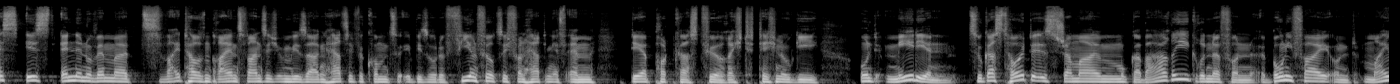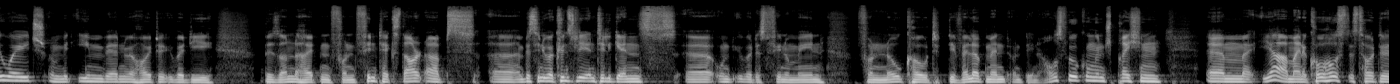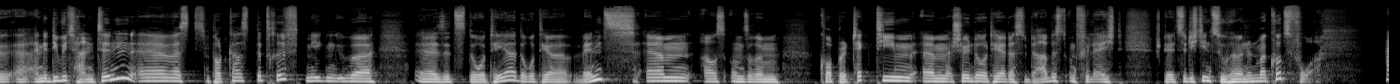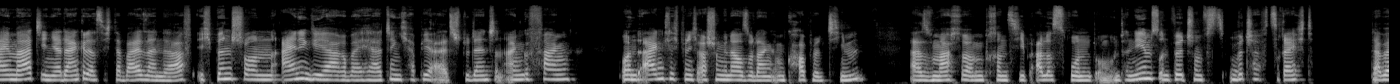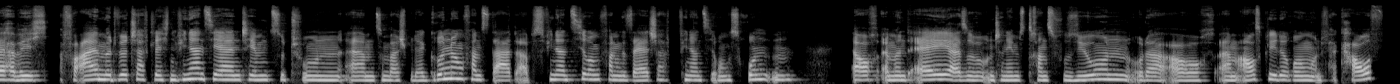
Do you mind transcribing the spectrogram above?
Es ist Ende November 2023 und wir sagen herzlich willkommen zur Episode 44 von Herting FM, der Podcast für Recht, Technologie und Medien. Zu Gast heute ist Jamal Mukabari, Gründer von Bonify und MyWage und mit ihm werden wir heute über die Besonderheiten von Fintech-Startups, äh, ein bisschen über künstliche Intelligenz äh, und über das Phänomen von No-Code-Development und den Auswirkungen sprechen. Ähm, ja, meine Co-Host ist heute äh, eine Debütantin, äh, was diesen Podcast betrifft. Mir gegenüber äh, sitzt Dorothea, Dorothea Wenz ähm, aus unserem Corporate Tech Team. Ähm, schön, Dorothea, dass du da bist und vielleicht stellst du dich den Zuhörenden mal kurz vor. Hi Martin, ja danke, dass ich dabei sein darf. Ich bin schon einige Jahre bei Herting. Ich habe hier als Studentin angefangen und eigentlich bin ich auch schon genauso lange im Corporate Team. Also mache im Prinzip alles rund um Unternehmens- und Wirtschafts Wirtschaftsrecht. Dabei habe ich vor allem mit wirtschaftlichen, finanziellen Themen zu tun, ähm, zum Beispiel der Gründung von Startups, Finanzierung von Gesellschaften, Finanzierungsrunden, auch M&A, also Unternehmenstransfusion oder auch ähm, Ausgliederung und Verkauf.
